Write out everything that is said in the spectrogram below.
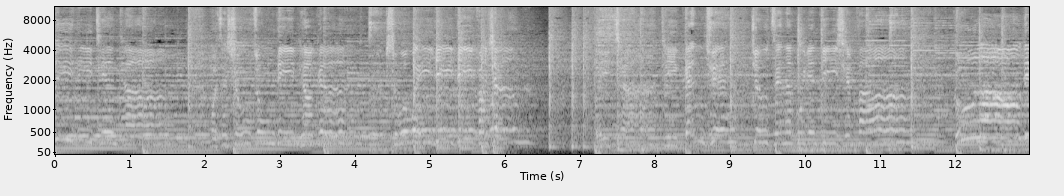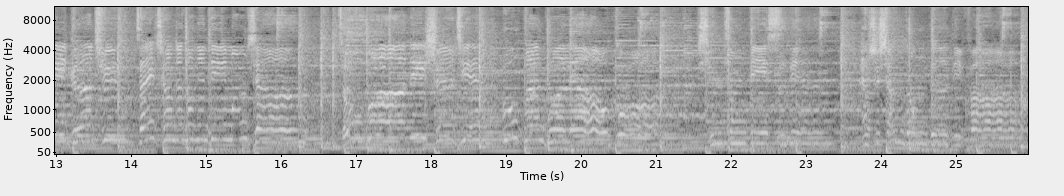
里的天堂，握在手中的票根是我唯一的方向。回家的感觉就在那不远的前方，古老的歌曲在唱着童年的梦想。走过的世界不管多辽阔，心中的思念还是相同的地方。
